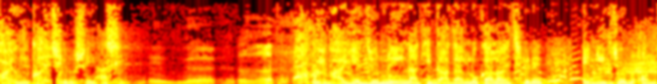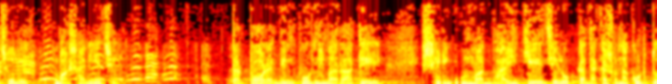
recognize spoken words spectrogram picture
ভয়ঙ্কর ছিল সেই হাসি। ওই ভাইয়ের জন্যই নাকি দাদা লোকালয় ছেড়ে এই নির্জন অঞ্চলে বাসা নিয়েছিল। তারপর একদিন পূর্ণিমা রাতে সেই উন্মাদ ভাইকে যে লোকটা দেখাশোনা করত,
